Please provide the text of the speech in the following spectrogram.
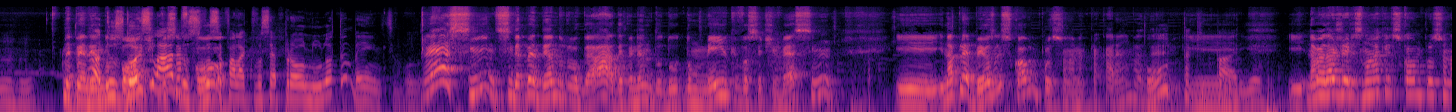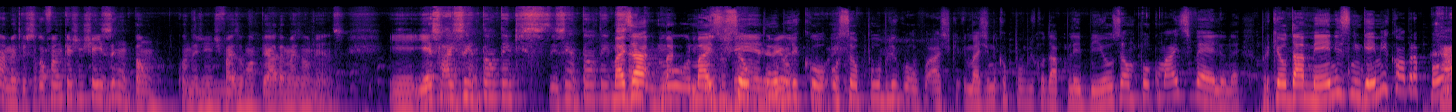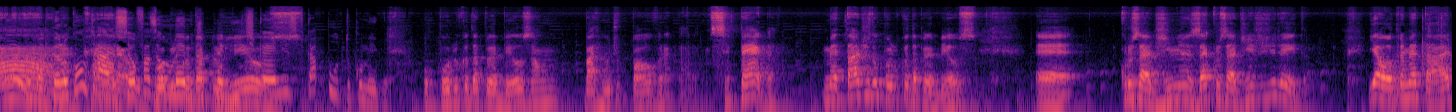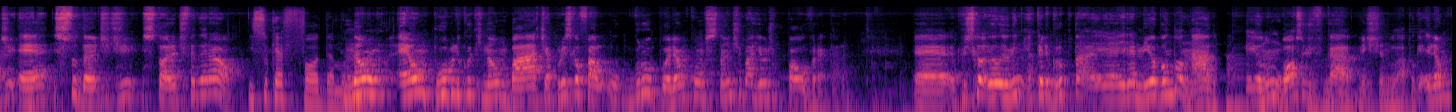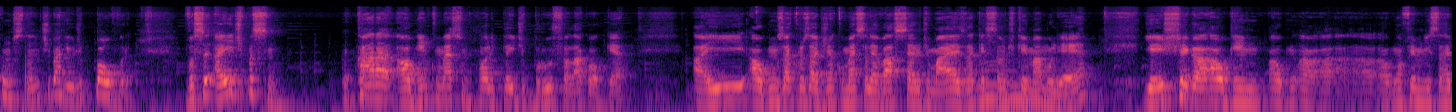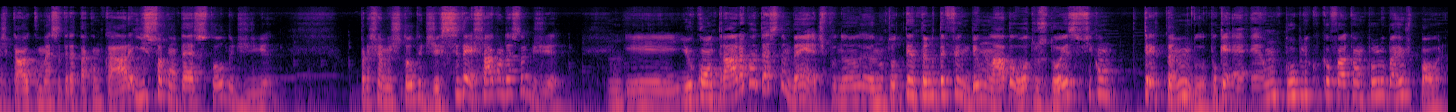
Dependendo Não, dos do dois lados, se for. você falar que você é pró-Lula também. se você- É, sim, sim, dependendo do lugar, dependendo do, do- do meio que você tiver, sim. E, e na Plebeus eles cobram posicionamento pra caramba, velho. Puta E- que pariu. E, na verdade, eles não é que eles cobram posicionamento, eles estão falando que a gente é isentão quando a gente faz alguma piada, mais ou menos. E, e esse lá, isentão tem que. Isentão tem que Mas, a, muro, e mas o seu gênero. Eu, público, poxa. o seu público, acho que imagino que o público da Plebeus é um pouco mais velho, né? Porque o da Menes ninguém me cobra porra Cara, nenhuma. Pelo contrário, cara, se eu fazer um meme de da política, Plebeus- eles ficam puto comigo. O público da Plebeus é um barril de pólvora, cara. Você pega metade do público da Plebeus é cruzadinha, Zé Cruzadinha de direita. E a outra metade é estudante de História de Federal. Isso que é foda, mano. Não é um público que não bate, é por isso que eu falo, o grupo ele é um constante barril de pólvora, cara. É, é por isso que eu, eu nem- aquele grupo tá, é, ele é meio abandonado. Eu não gosto de ficar mexendo lá, porque ele é um constante barril de pólvora. Você, aí tipo assim, o cara, alguém começa um roleplay de bruxa lá qualquer, aí alguns a cruzadinha começa a levar a sério demais a questão de queimar a mulher, e aí chega alguém, algum, a- a- alguma feminista radical e começa a tratar com o cara. Isso acontece todo dia praticamente todo dia. Se deixar, acontece todo dia. E, e o contrário acontece também. É tipo, não- eu não tô tentando defender um lado ou outro. Os dois ficam tretando. Porque é, é um público que eu falo que é um público barril de pólvora.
